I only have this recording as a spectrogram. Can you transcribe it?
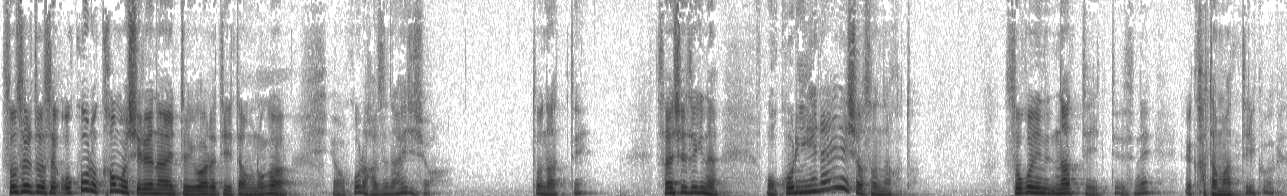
そうするとですね、起こるかもしれないと言われていたものが、いや、起こるはずないでしょ。となって、最終的には、起こり得ないでしょ、そんなこと。そこになっていってですね、固まっていくわけです。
